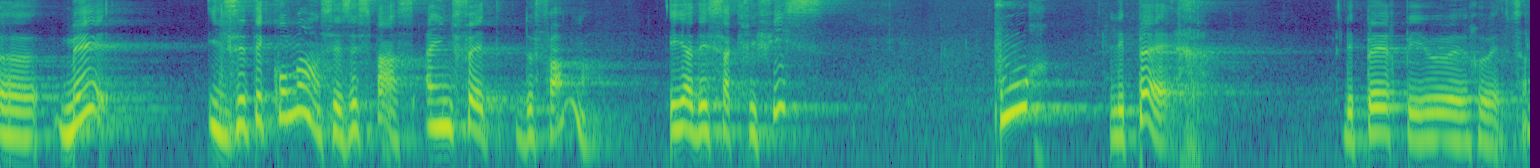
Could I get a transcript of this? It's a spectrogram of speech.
Euh, ils étaient communs, ces espaces, à une fête de femmes et à des sacrifices pour les pères. Les pères, P-E-R-E-S. Hein.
